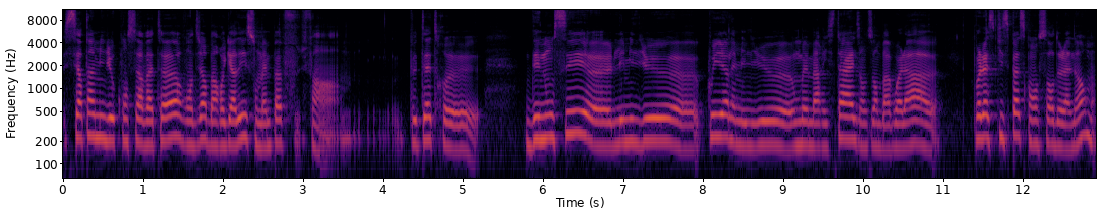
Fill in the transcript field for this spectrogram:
Certains milieux conservateurs vont dire, ben regardez, ils sont même pas... Enfin, peut-être... Euh, dénoncer euh, les milieux euh, queer, les milieux, euh, ou même Harry Styles, en disant bah voilà, voilà ce qui se passe quand on sort de la norme.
